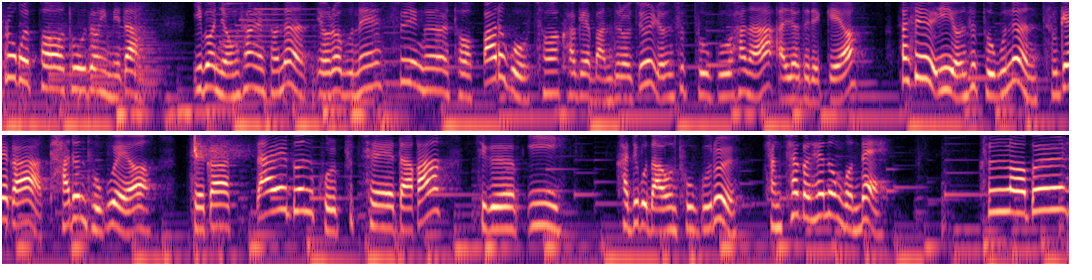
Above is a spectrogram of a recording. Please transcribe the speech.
프로골퍼 도우정입니다. 이번 영상에서는 여러분의 스윙을 더 빠르고 정확하게 만들어줄 연습 도구 하나 알려드릴게요. 사실 이 연습 도구는 두 개가 다른 도구예요. 제가 짧은 골프채에다가 지금 이 가지고 나온 도구를 장착을 해 놓은 건데 클럽을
